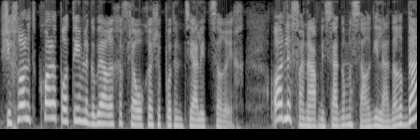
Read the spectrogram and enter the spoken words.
שיכלול את כל הפרטים לגבי הרכב שהרוכש הפוטנציאלי צריך. עוד לפניו ניסה גם השר גלעד ארדן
